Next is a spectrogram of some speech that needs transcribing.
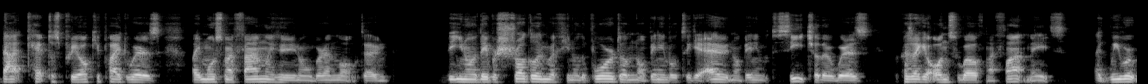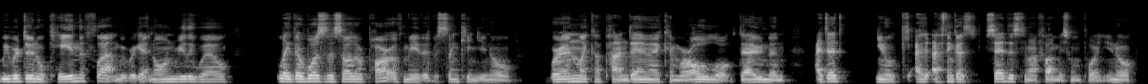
that kept us preoccupied. Whereas, like most of my family who you know were in lockdown, you know, they were struggling with, you know, the boredom, not being able to get out, not being able to see each other. Whereas because I get on so well with my flatmates, like we were we were doing okay in the flat and we were getting on really well. Like there was this other part of me that was thinking, you know, we're in like a pandemic and we're all locked down. And I did, you know, I, I think I said this to my flatmates at one point, you know,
